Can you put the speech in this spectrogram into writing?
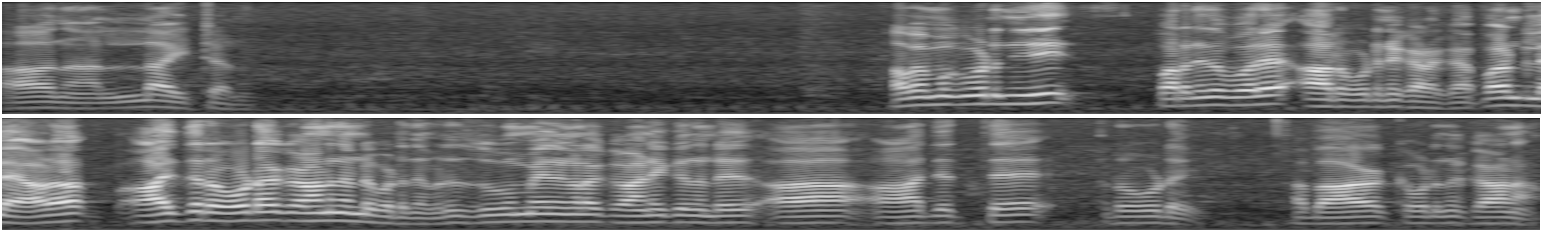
ആ നല്ല ഐറ്റാണ് അപ്പോൾ നമുക്ക് ഇവിടെ നിന്ന് പറഞ്ഞതുപോലെ ആ റോഡിന് കിടക്കുക ഉണ്ടല്ലേ അവിടെ ആദ്യത്തെ റോഡൊക്കെ കാണുന്നുണ്ട് ഇവിടുന്ന്. ഇവിടെ സൂം ചെയ്ത് നിങ്ങളെ കാണിക്കുന്നുണ്ട്. ആ ആദ്യത്തെ റോഡ് ആ ഭാഗമൊക്കെ ഇവിടുന്ന് കാണാം.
